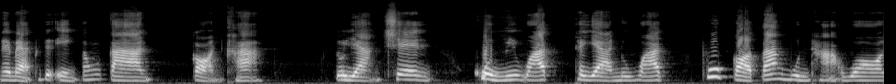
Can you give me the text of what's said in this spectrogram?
ในแบบที่ตัวเองต้องการก่อนค่ะ ตัวอย่างเช่น คุณวิวัฒน์ทยานุวัฒน์ผู้ก่อตั้งบุญถาวร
